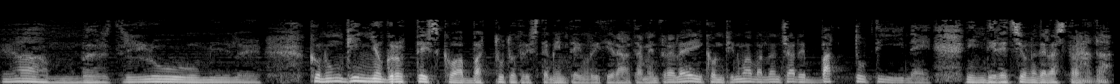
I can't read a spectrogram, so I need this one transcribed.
E Ambert, l'umile, con un ghigno grottesco abbattuto tristemente in ritirata, mentre lei continuava a lanciare battutine in direzione della strada.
